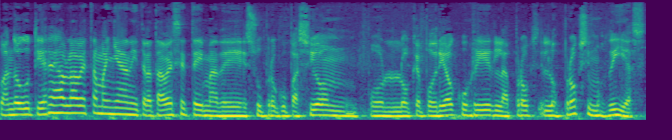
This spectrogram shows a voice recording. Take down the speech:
Cuando Gutiérrez hablaba esta mañana y trataba ese tema de su preocupación por lo que podría ocurrir los próximos días,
